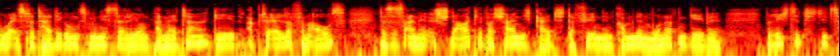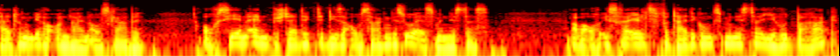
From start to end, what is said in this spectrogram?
US-Verteidigungsminister Leon Panetta geht aktuell davon aus, dass es eine starke Wahrscheinlichkeit dafür in den kommenden Monaten gäbe, berichtet die Zeitung in ihrer Online-Ausgabe. Auch CNN bestätigte diese Aussagen des US-Ministers. Aber auch Israels Verteidigungsminister Jehud Barak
